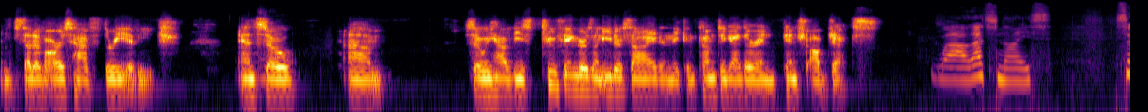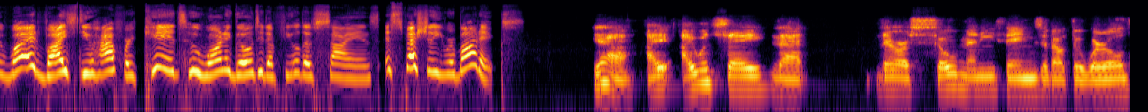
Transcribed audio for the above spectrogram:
instead of ours have three of each, and so. Um, so we have these two fingers on either side, and they can come together and pinch objects. Wow, that's nice. So, what advice do you have for kids who want to go into the field of science, especially robotics? Yeah, I I would say that there are so many things about the world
